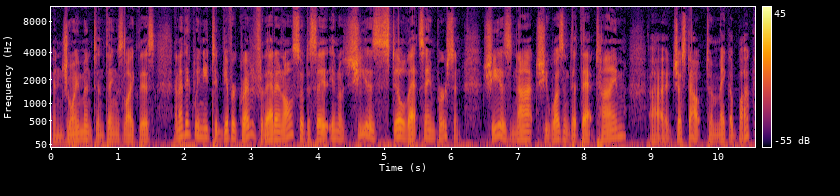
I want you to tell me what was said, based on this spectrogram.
enjoyment and things like this. And I think we need to give her credit for that and also to say, you know, she is still that same person. She is not, she wasn't at that time uh, just out to make a buck,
